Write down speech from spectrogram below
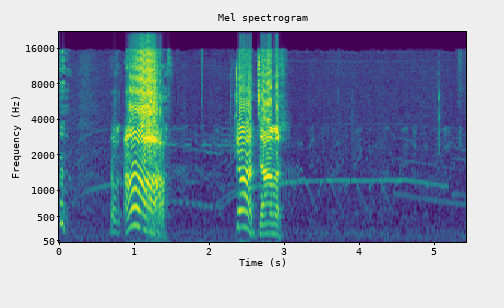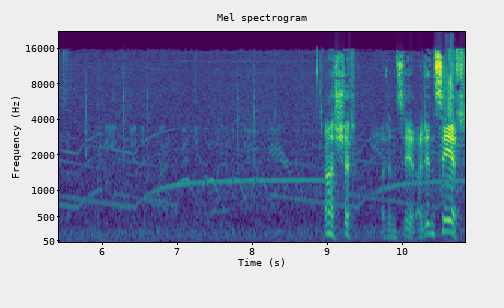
Ah! oh! God damn it! Ah, shit. I didn't see it. I didn't see it!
